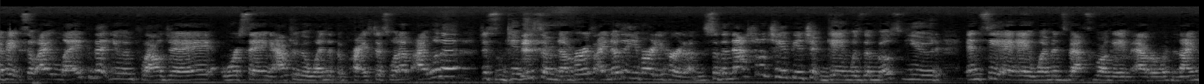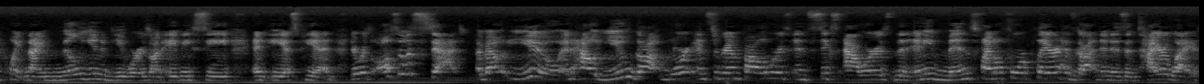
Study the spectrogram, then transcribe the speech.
Okay, so I like that you and Flau'jae were saying after the win that the price just went up. I want to just give you some numbers. I know that you've already heard them. So the national championship game was the most viewed NCAA women's basketball game ever with 9.9 million viewers on ABC and ESPN. There was also a stat about you and how you got more Instagram followers in six hours than any men's Final Four player has gotten in his entire life.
